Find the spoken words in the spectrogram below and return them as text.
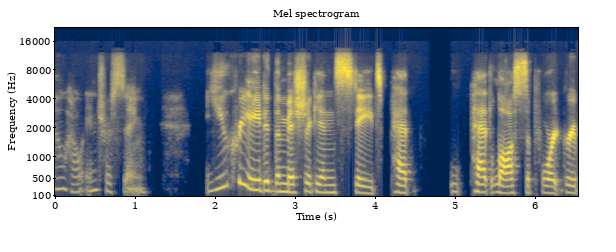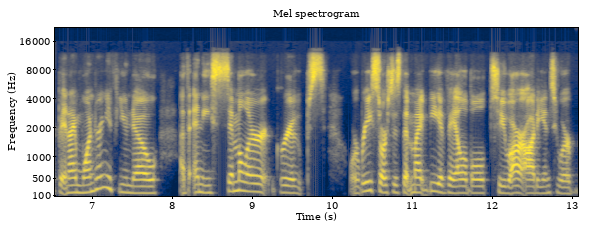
Oh, how interesting. You created the Michigan State Pet pet loss support group and i'm wondering if you know of any similar groups or resources that might be available to our audience who are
